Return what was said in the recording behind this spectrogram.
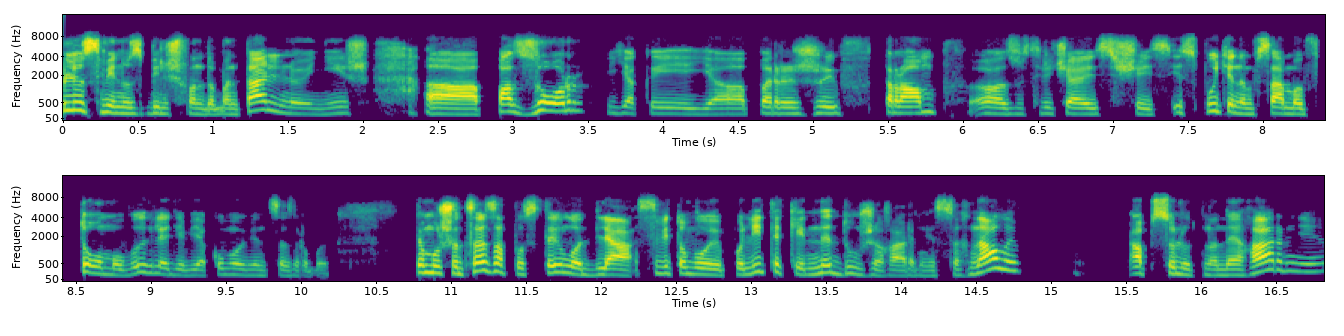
плюс-мінус більш фундаментальною ніж а, позор, який а, пережив Трамп, а, зустрічаючись із Путіним саме в тому вигляді, в якому він це зробив. Тому що це запустило для світової політики не дуже гарні сигнали. Абсолютно негарні,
